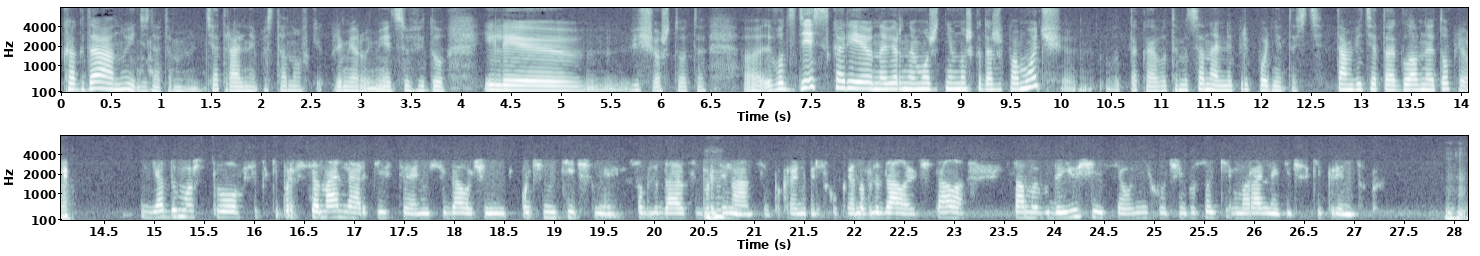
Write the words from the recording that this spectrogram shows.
когда, ну, я не знаю, там, театральные постановки, к примеру, имеется в виду, или еще что-то. Э, Вот здесь, скорее, наверное, может немножко даже помочь э, вот такая вот эмоциональная приподнятость. Там ведь это главное топливо. Я думаю, что все-таки профессиональные артисты, они всегда очень, очень этичные, соблюдают субординацию. По крайней мере, сколько я наблюдала и читала, самые выдающиеся, у них очень высокий морально-этический принцип. Ну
